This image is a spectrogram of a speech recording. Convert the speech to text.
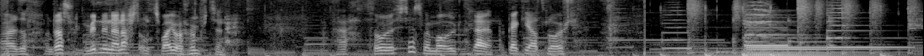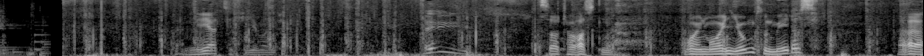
Also, und das mitten in der Nacht um 2.15 Uhr. Ja, so ist es, wenn man äh, Backyards läuft. Da nähert sich jemand. Hey. So, Thorsten. Moin, moin, Jungs und Mädels. Äh,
